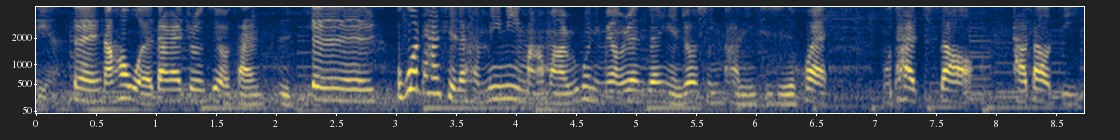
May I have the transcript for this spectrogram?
点。对然后我的大概就是有三四页。对对对不过他写的很密密麻麻，如果你没有认真研究星盘，你其实会不太知道他到底。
